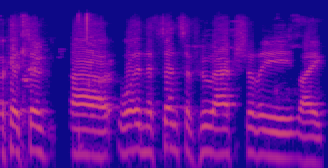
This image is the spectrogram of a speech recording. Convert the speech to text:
okay so uh well in the sense of who actually like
